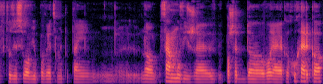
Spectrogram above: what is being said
w cudzysłowie powiedzmy tutaj, no, sam mówi, że poszedł do woja jako chucherko,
